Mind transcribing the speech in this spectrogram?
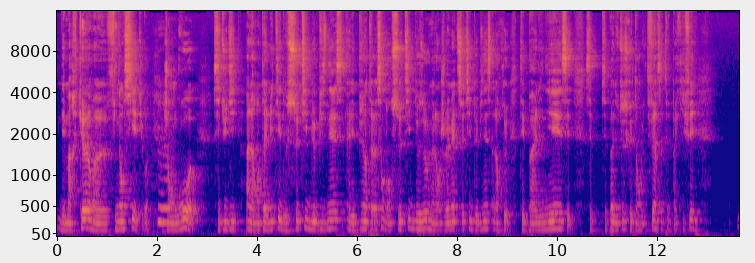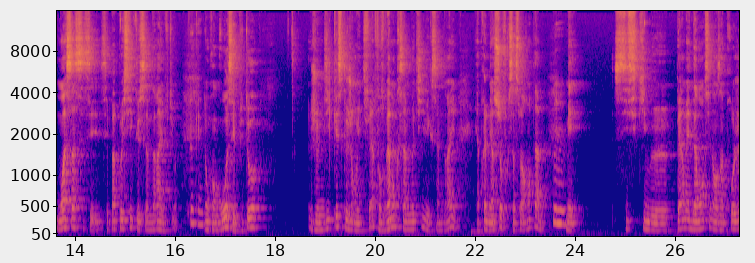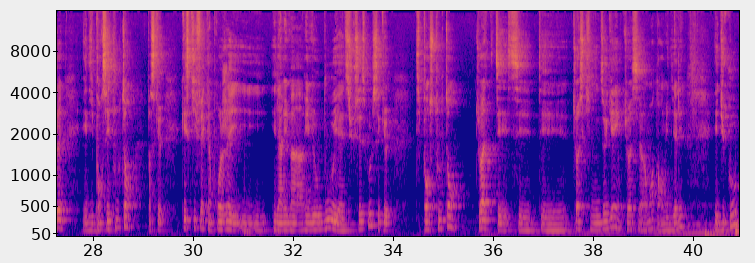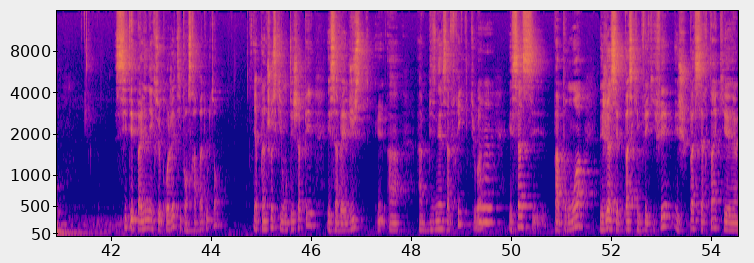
des marqueurs euh, financiers, tu vois. Mhm. Genre en gros, si tu dis, ah la rentabilité de ce type de business, elle est plus intéressante dans ce type de zone, alors je vais mettre ce type de business alors que t'es pas aligné, c'est pas du tout ce que tu as envie de faire, ça te fait pas kiffer. Moi, ça, c'est pas possible que ça me drive, tu vois. Donc en gros, c'est plutôt je me dis qu'est-ce que j'ai envie de faire? Il faut vraiment que ça me motive et que ça me drive. Et après, bien sûr, il faut que ça soit rentable. Mhm. Mais si ce qui me permet d'avancer dans un projet et d'y penser tout le temps, parce que qu'est-ce qui fait qu'un projet il, arrive à arriver au bout et à être successful, c'est que tu y penses tout le temps. Tu vois, es, tu vois, skin in the game, tu vois, c'est vraiment, tu as envie d'y aller. Et du coup, si tu n'es pas aligné avec ce projet, tu n'y penseras pas tout le temps. Il y a plein de choses qui vont t'échapper et ça va être juste un, un business Afrique, tu vois. Mhm. Et ça, c'est pas pour moi. Déjà, c'est pas ce qui me fait kiffer et je suis pas certain qu'il y ait euh,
